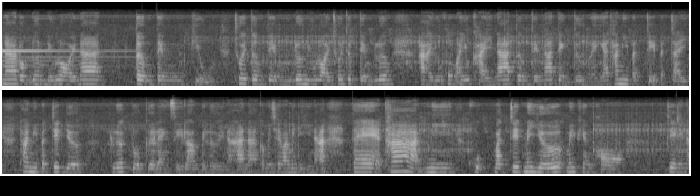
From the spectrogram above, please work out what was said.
หน้าลดเลือนริ้วรอยหน้าเติมเต็มผิว ช่วยเติมเต็มเรื่องริ้วรอย ช่วยเติมเต็มเรื่องอายุคงอายุไขหน้าเติมเต็มหน้าเต่งตึงอะไรเงี้ยถ้ามีปัจเจกปัจจัย ถ้ามีปัจเจกเยอะเลือกตัวเกลือแรงเซรั่มไปเลยนะคะ นางก็ไม่ใช่ว่าไม่ดีนะ แต่ถ้ามีบัตเจ็ตไม่เยอะไม่เพียงพอ เจแนะน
